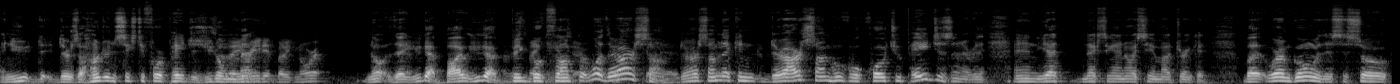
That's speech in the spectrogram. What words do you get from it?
And you, there's 164 pages. You so don't they ma- read it but ignore it. No, they, you got Bible, you got I'm big book thumper. Well, there are some. There are some that can. There are some who will quote you pages and everything. And yet, next thing I know, I see them out drinking. But where I'm going with this is so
